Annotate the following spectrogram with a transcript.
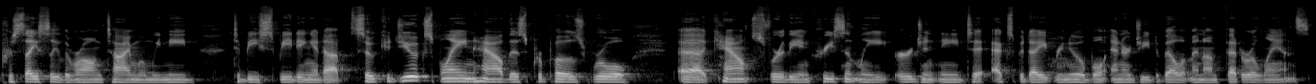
precisely the wrong time when we need to be speeding it up. So, could you explain how this proposed rule uh, counts for the increasingly urgent need to expedite renewable energy development on federal lands?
